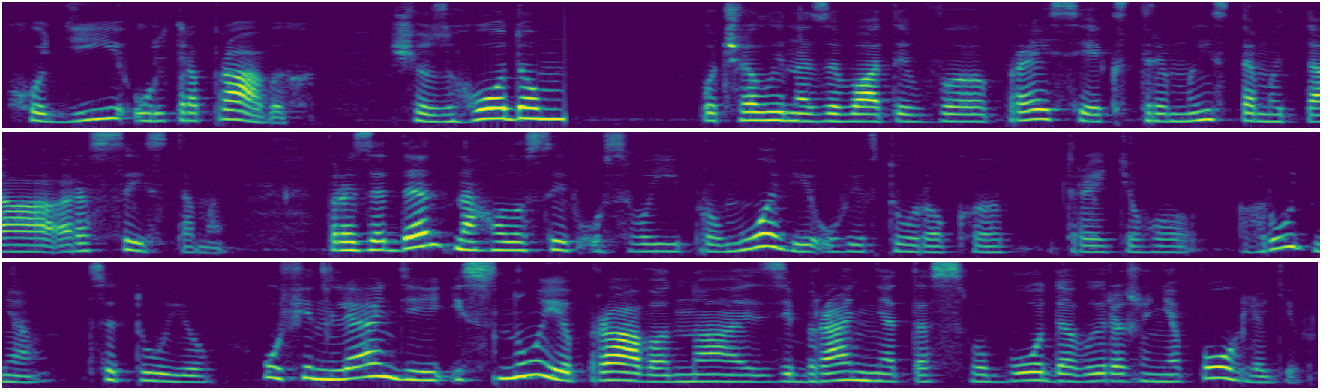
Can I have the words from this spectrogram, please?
ході ультраправих, що згодом почали називати в пресі екстремистами та расистами. Президент наголосив у своїй промові у вівторок, е, 3 грудня, цитую. У Фінляндії існує право на зібрання та свобода вираження поглядів,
